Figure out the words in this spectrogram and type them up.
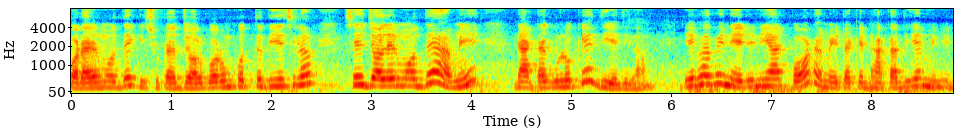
কড়াইয়ের মধ্যে কিছুটা জল গরম করতে দিয়েছিলাম। সেই জলের মধ্যে আমি ডাঁটাগুলোকে দিয়ে দিলাম। এভাবে নেড়ে নেওয়ার পর আমি এটাকে ঢাকা দিয়ে মিনিট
